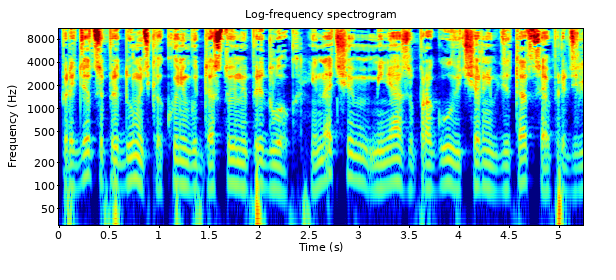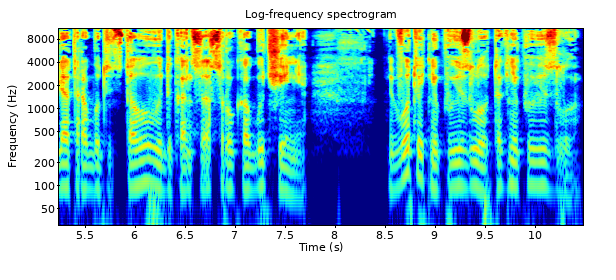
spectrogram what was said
Придется придумать какой-нибудь достойный предлог, иначе меня за прогул вечерней медитации определят работать в столовой до конца срока обучения. Вот ведь не повезло, так не повезло.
